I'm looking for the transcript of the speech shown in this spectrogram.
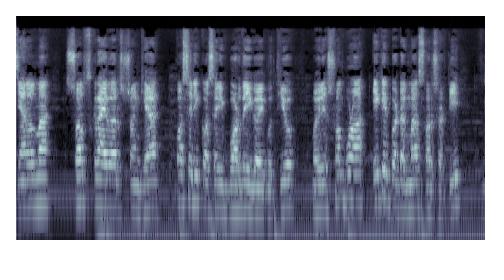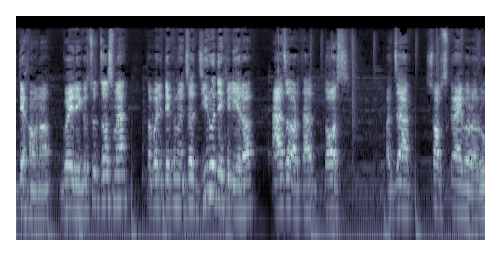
च्यानलमा सब्सक्राइबर सङ्ख्या कसरी कसरी बढ्दै गएको थियो मैले सम्पूर्ण एकैपटकमा सरसर्ती देखाउन गइरहेको छु जसमा तपाईँले देख्नुहुन्छ जिरोदेखि लिएर आज अर्थात् दस हजार सब्सक्राइबरहरू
